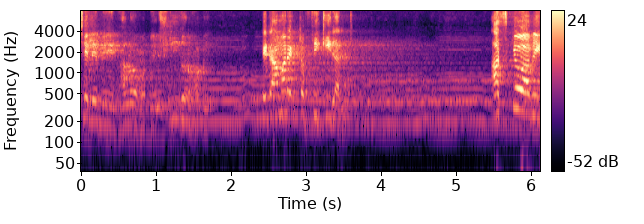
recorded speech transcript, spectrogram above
ছেলে মেয়ে ভালো হবে, সুন্দর হবে। এটা আমার একটা ফিকির আর কি। আজকেও আমি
